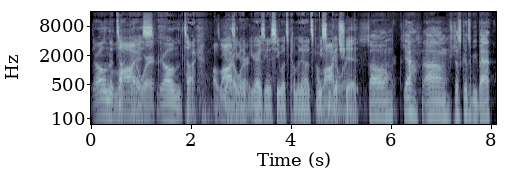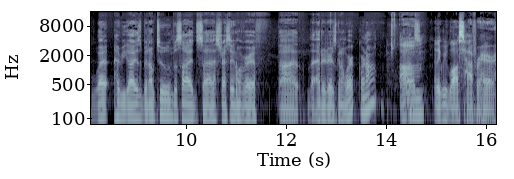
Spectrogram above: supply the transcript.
They're all in the A tuck, lot of work. They're all in the tuck. A You lot guys of are gonna- work. You guys are gonna see what's coming out. It's gonna A be some good shit. So yeah, um, just good to be back. What have you guys been up to besides uh, stressing over if uh, the editor is gonna work or not? Um, I think we've lost half our hair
